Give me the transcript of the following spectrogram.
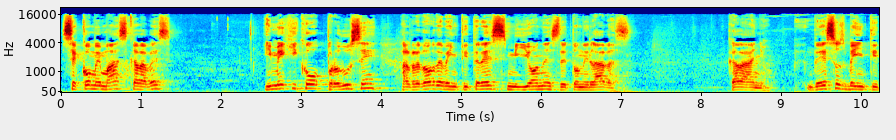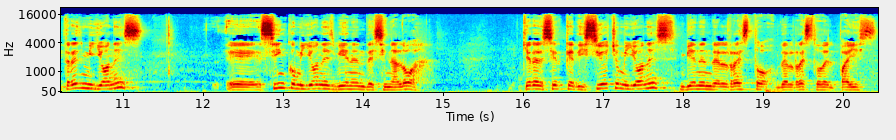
se come más cada vez. Y México produce alrededor de 23 millones de toneladas cada año. De esos 23 millones, 5 eh, millones vienen de Sinaloa. Quiere decir que 18 millones vienen del resto del, resto del país.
